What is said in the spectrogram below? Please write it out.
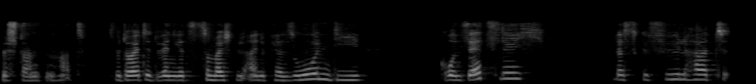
bestanden hat. Das bedeutet, wenn jetzt zum Beispiel eine Person, die grundsätzlich das Gefühl hat,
